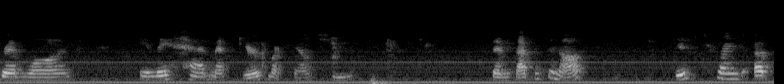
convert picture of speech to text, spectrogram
Revlon and they had mascaras marked down to 75% off. This trained up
